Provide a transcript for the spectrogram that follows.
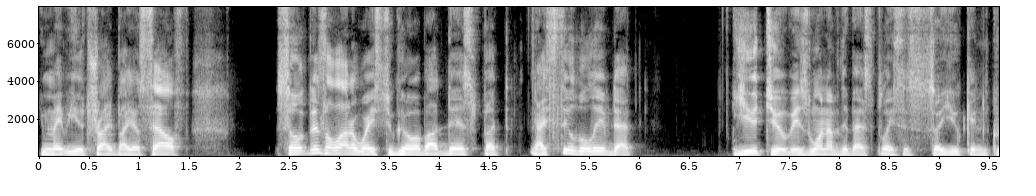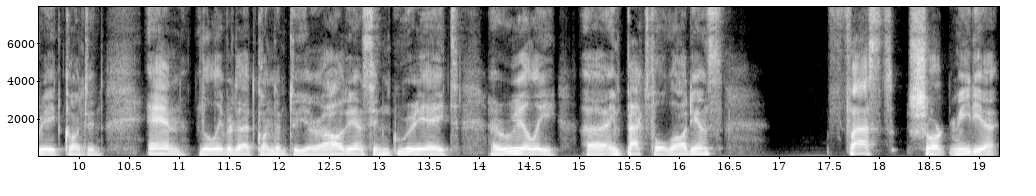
maybe you try by yourself. So there's a lot of ways to go about this but I still believe that YouTube is one of the best places so you can create content and deliver that content to your audience and create a really uh, impactful audience fast short media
